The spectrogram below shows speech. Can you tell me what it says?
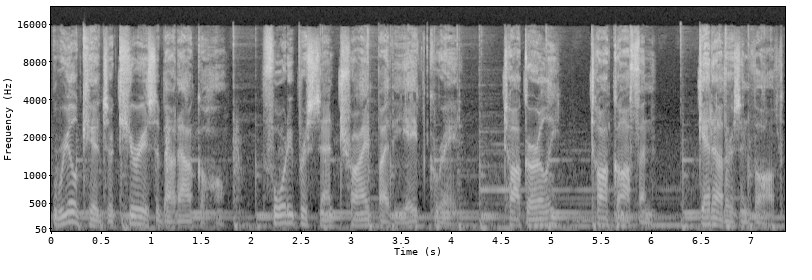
Real kids are curious about alcohol. 40% tried by the eighth grade. Talk early, talk often, get others involved.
